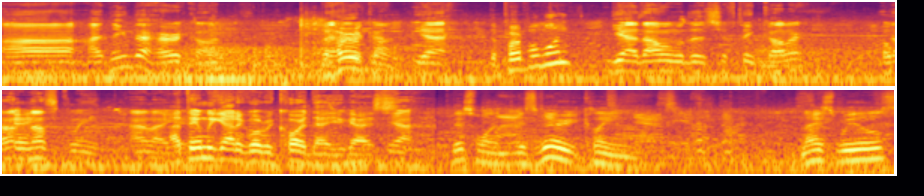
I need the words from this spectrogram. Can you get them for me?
Uh, I think the Huracan. The Huracan? Yeah. The purple one? Yeah, that one with the shifting color. Okay. That, that's clean. I like I it. think we got to go record that, you guys. Yeah. This one is very clean. Nice wheels.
